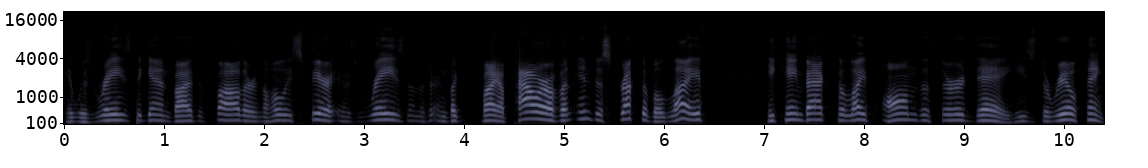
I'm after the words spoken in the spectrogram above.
It was raised again by the Father and the Holy Spirit. It was raised on the th- and by, by a power of an indestructible life. He came back to life on the third day. He's the real thing.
